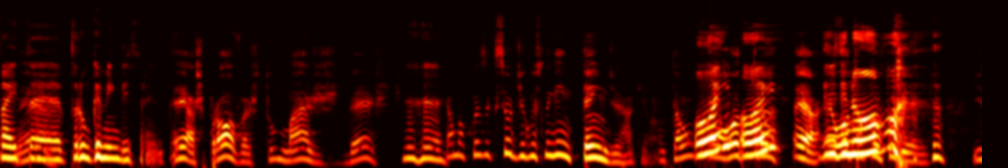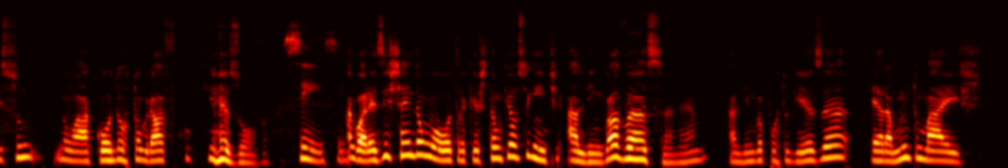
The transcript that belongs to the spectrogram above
feita né? por um caminho diferente. É, as provas, tu mais deste, uhum. é uma coisa que se eu digo isso ninguém entende, Raquel. Então, oi, é outra, oi, é, é diz de novo. Português. Isso não há acordo ortográfico que resolva. Sim, sim. Agora, existe ainda uma outra questão que é o seguinte: a língua avança, né? A língua portuguesa era muito mais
